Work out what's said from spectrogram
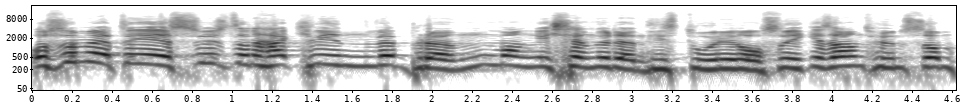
Og Så møter Jesus denne her kvinnen ved brønnen. Mange kjenner den historien også. ikke sant? Hun som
